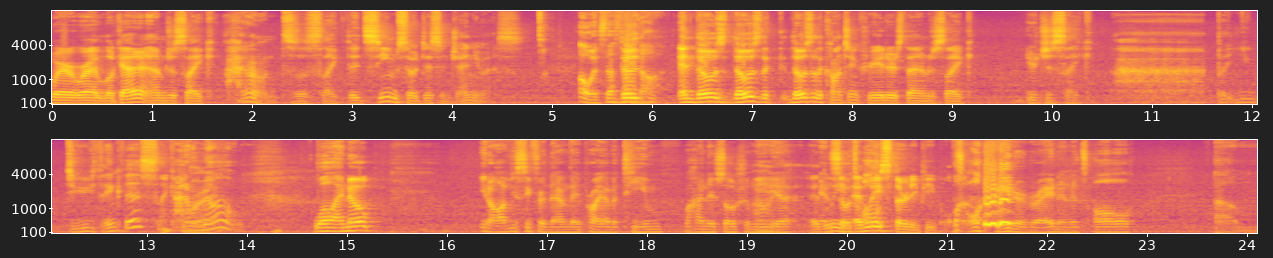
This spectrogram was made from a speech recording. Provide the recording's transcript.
where where I look at it and I'm just like I don't know, it's just like it seems so disingenuous. Oh, it's definitely Those, not. and those those the those are the content creators that I'm just like you're just like but you do you think this? Like I don't Right. know. Well, I know, you know, obviously for them, they probably have a team behind their social Oh, media, yeah. At, and least, so at all, least 30 people. it's all catered, right? And it's all, um,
